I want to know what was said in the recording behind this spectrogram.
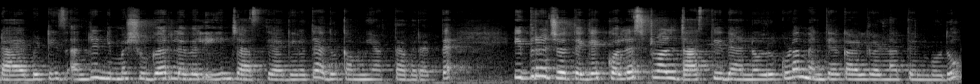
ಡಯಾಬಿಟಿಸ್ ಅಂದ್ರೆ ನಿಮ್ಮ ಶುಗರ್ ಲೆವೆಲ್ ಏನ್ ಜಾಸ್ತಿ ಆಗಿರುತ್ತೆ ಅದು ಕಮ್ಮಿ ಆಗ್ತಾ ಬರುತ್ತೆ. ಇದ್ರ ಜೊತೆಗೆ ಕೊಲೆಸ್ಟ್ರಾಲ್ ಜಾಸ್ತಿ ಇದೆ ಅನ್ನೋರು ಕೂಡ ಮೆಂತ್ಯ ಕಾಳುಗಳನ್ನ ತಿನ್ಬೋದು.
